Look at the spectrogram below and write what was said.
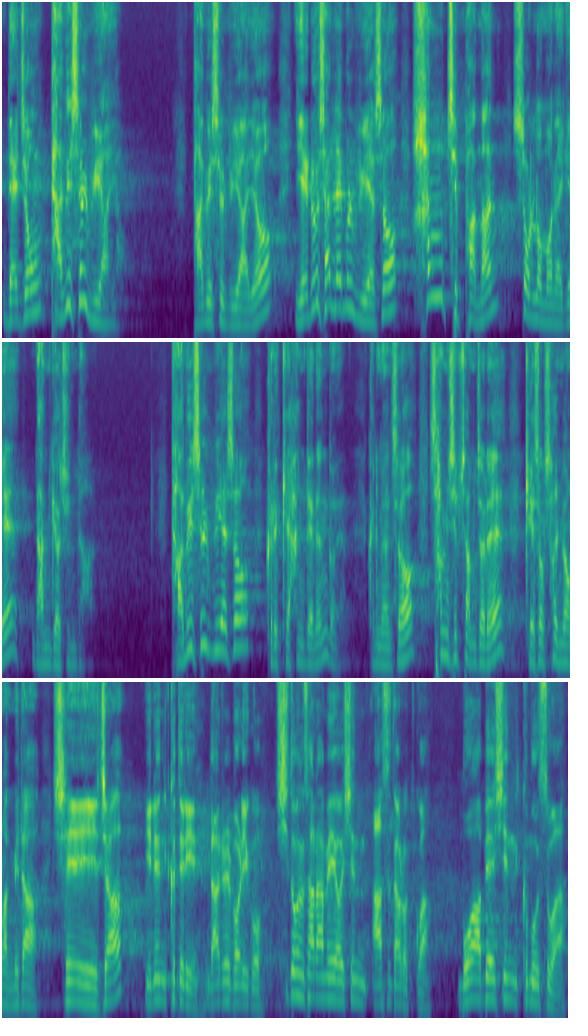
내 종 다윗을 위하여 다윗을 위하여 예루살렘을 위해서 한 지파만 솔로몬에게 남겨준다. 다윗을 위해서 그렇게 한다는 거예요. 그러면서 33절에 계속 설명합니다. 시작. 이는 그들이 나를 버리고 시돈 사람의 여신 아스다롯과 모압의 신 그모스와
